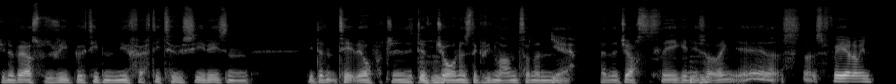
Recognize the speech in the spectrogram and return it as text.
universe was rebooted in the New Fifty Two series, and they didn't take the opportunity to have Mhm. John as the Green Lantern and Yeah. in the Justice League, and you Mhm. sort of think, yeah, that's that's fair. I mean,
